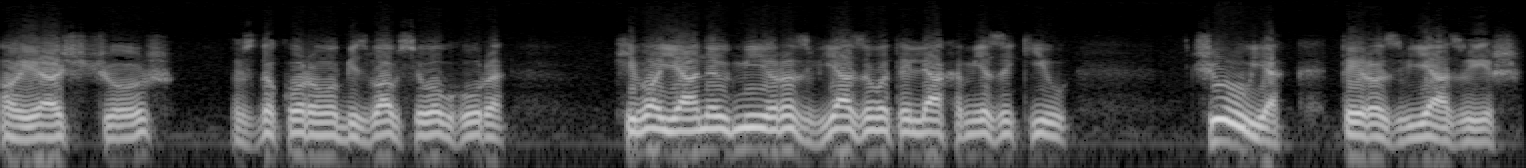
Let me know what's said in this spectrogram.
А я що ж? з докором обізвався Вовгура. Хіба я не вмію розв'язувати ляхам язиків? Чув, як ти розв'язуєш,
